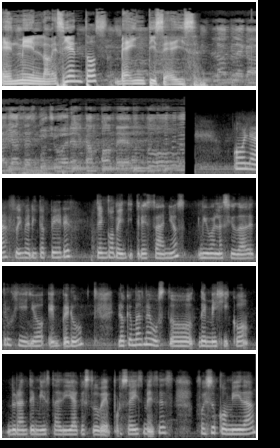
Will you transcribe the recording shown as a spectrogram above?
en 1926. Hola, soy Marita Pérez, tengo 23 años, vivo en la ciudad de Trujillo, en Perú. Lo que más me gustó de México durante mi estadía que estuve por seis meses fue su comida.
